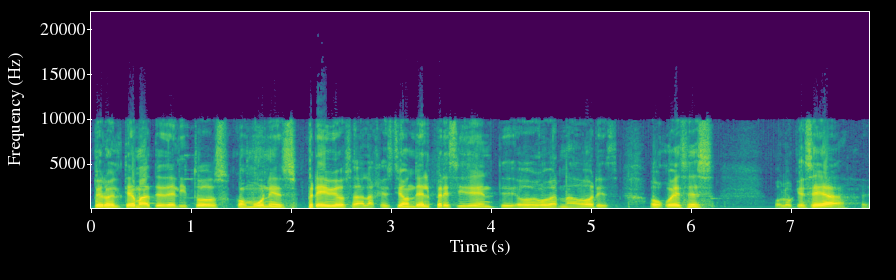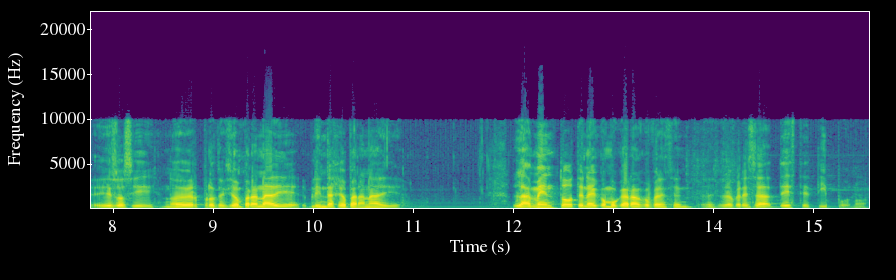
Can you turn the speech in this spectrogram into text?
Pero el tema de delitos comunes previos a la gestión del presidente o de gobernadores o jueces o lo que sea, eso sí, no debe haber protección para nadie, blindaje para nadie. Lamento tener que convocar una conferencia de prensa de este tipo, ¿no?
